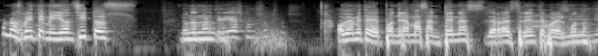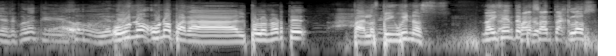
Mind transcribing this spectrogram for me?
Unos 20 milloncitos. ¿Lo compartirías con nosotros? Obviamente pondría más antenas de radio estudiante por el Sí, mundo. ya, recuerda que eso ya Uno, uno para el Polo Norte, para los pingüinos. No hay gente, para pero- Santa Claus.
